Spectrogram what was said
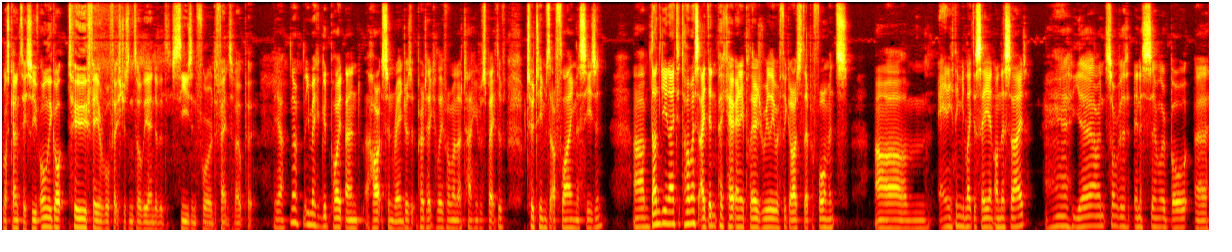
Ross County, so you've only got two favourable fixtures until the end of the season for defensive output. Yeah, no, you make a good point, and Hearts and Rangers, particularly from an attacking perspective, two teams that are flying this season. Um, Dundee United, Thomas, I didn't pick out any players really with regards to their performance. Um, anything you'd like to say on, this side? Uh, yeah, I'm sort of in a similar boat. Uh,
